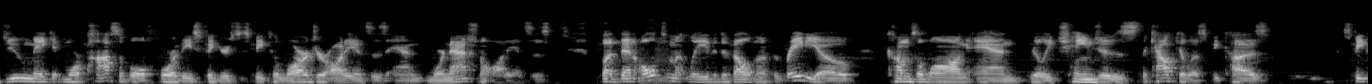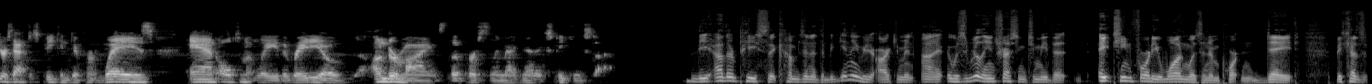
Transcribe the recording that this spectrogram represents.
do make it more possible for these figures to speak to larger audiences and more national audiences. But then mm-hmm. ultimately, the development of the radio comes along and really changes the calculus because speakers have to speak in different ways, and ultimately, the radio undermines the personally magnetic speaking style the other piece that comes in at the beginning of your argument, uh, it was really interesting to me that 1841 was an important date because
